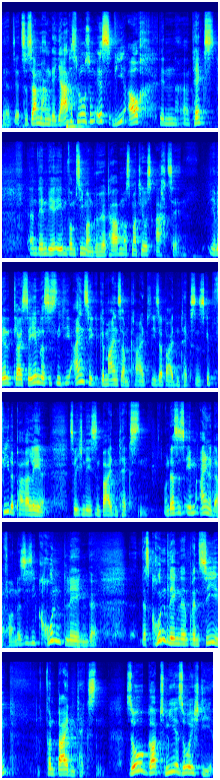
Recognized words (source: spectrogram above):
der, der, Zusammenhang der Jahreslosung ist, wie auch den äh, Text ähm, den wir eben vom Simon gehört haben aus Matthäus 18. Ihr werdet gleich sehen, das ist nicht die einzige Gemeinsamkeit dieser beiden Texte. Es gibt viele Parallelen zwischen diesen beiden Texten. Und das ist eben eine davon. Das ist die grundlegende, das grundlegende Prinzip von beiden Texten. So Gott mir, so ich dir.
